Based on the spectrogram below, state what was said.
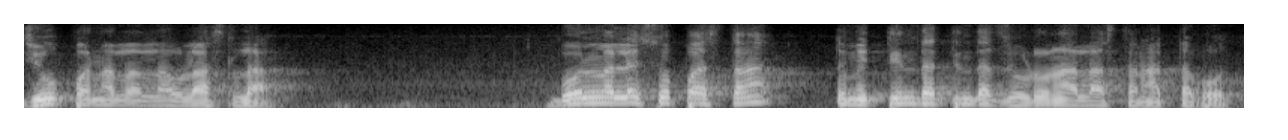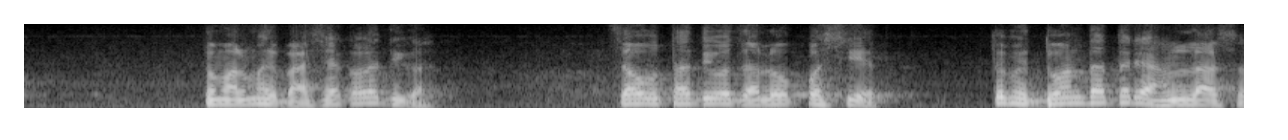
जीवपणाला लावला असला बोलणं लय सोपं असता तुम्ही तीनदा तीनदा जोडून आला असताना आत्ता भाऊ? तुम्हाला माहिती भाषा कळती का? चौथा दिवस झालो पशी आहेत. तुम्ही दोनदा तरी आणला असत.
